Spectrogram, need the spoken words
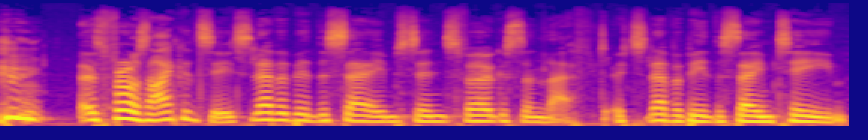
as far as I can see, it's never been the same since Ferguson left. It's never been the same team.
